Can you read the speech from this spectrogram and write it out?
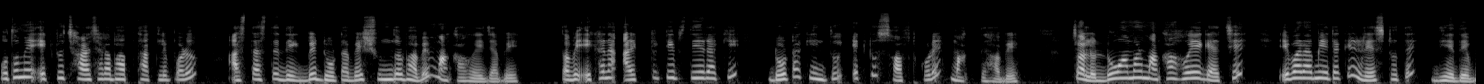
প্রথমে একটু ছাড়া ছাড়া ভাব থাকলে পরেও আস্তে আস্তে দেখবে ডোটা বেশ সুন্দরভাবে মাখা হয়ে যাবে। তবে এখানে আরেকটা টিপস দিয়ে রাখি, ডোটা কিন্তু একটু সফট করে মাখতে হবে। চলো, ডো আমার মাখা হয়ে গেছে, এবার আমি এটাকে রেস্ট হতে দিয়ে দেব।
